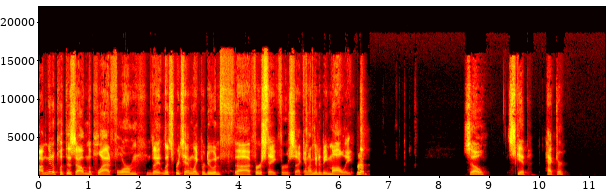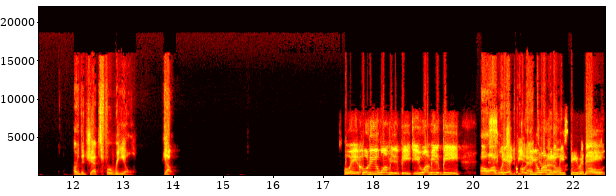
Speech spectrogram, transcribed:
I'm going to put this out in the platform. Let's pretend like we're doing uh, first take for a second. I'm going to be Molly. Yep. So, Skip, Hector, are the Jets for real? Go. Wait, who do you want me to be? Do you want me to be Oh, I want you to be. Or Hector. do you want me to be Stephen A? Oh,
